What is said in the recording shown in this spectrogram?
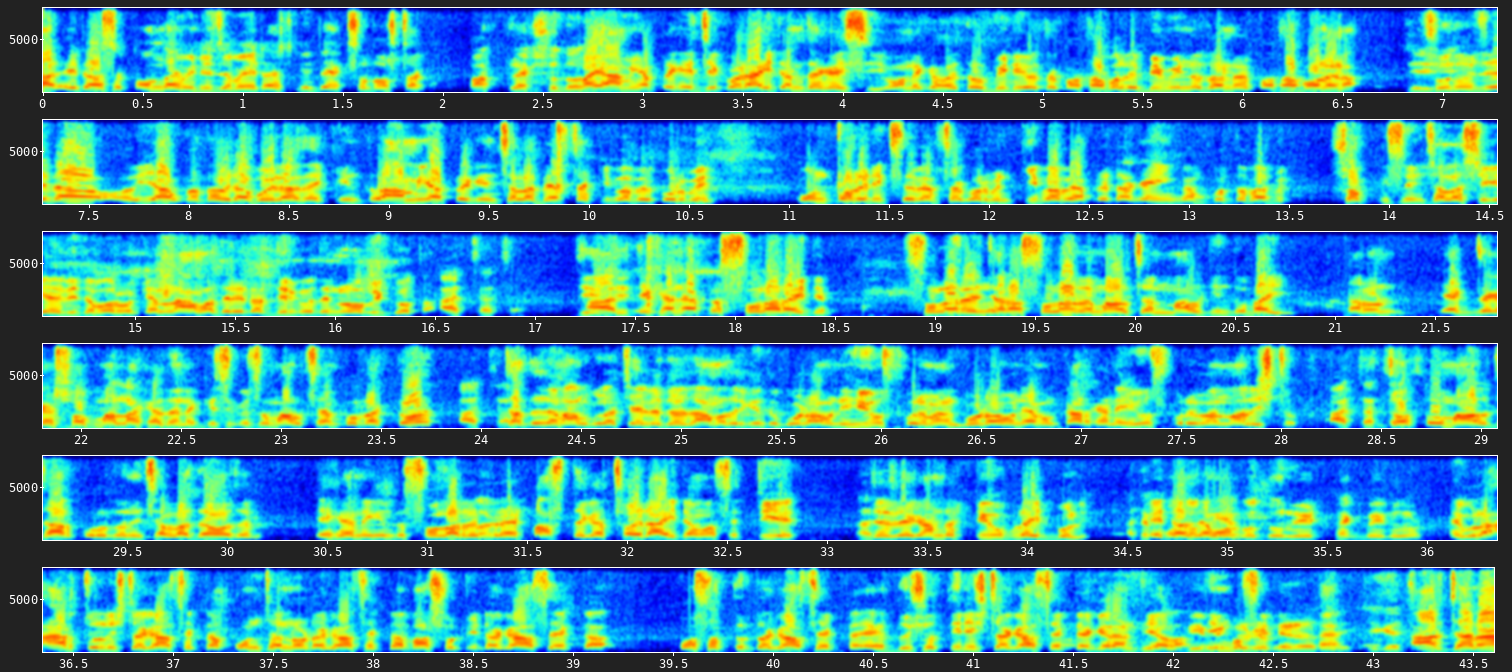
আর এটা আছে কম দামি ডিজে ভাই। এটা কিন্তু একশো দশ টাকা। মাত্র ভাই আমি আপনাকে যে আইটেম দেখাইছি। অনেকে হয়তো ভিডিওতে কথা বলে বিভিন্ন ধরনের কথা বলে না। শুধু যেটা ইয়ার কথা ওইটা বলে দেয়। কিন্তু আমি আপনাকে ইনশাল্লাহ ব্যবসা কীভাবে করবেন কোন পলিটিক্সে ব্যবসা করবেন কীভাবে আপনি টাকা ইনকাম করতে পারবেন সবকিছু ইনশাল্লাহ শিখিয়ে দিতে পারব। কেননা আমাদের এটা দীর্ঘদিনের অভিজ্ঞতা। আচ্ছা আচ্ছা। আর। এখানে আপনার সোলার আইটেম সোলারে যারা সোলারে মাল চান মাল কিন্তু ভাই কারণ এক জায়গায় সব মাল রাখা যায় না। কিছু কিছু মাল স্যাম্পল রাখতে হয় আচ্ছা। যাতে যে মালগুলো চাইলে দেওয়া যায়। আমাদের কিন্তু গোডাউনে হিউজ পরিমাণ গোডাউন এবং কারখানা হিউজ পরিমাণ মাল স্টক আচ্ছা। আচ্ছা যত মাল যার প্রয়োজন ইনশাল্লাহ দেওয়া যাবে। এখানে কিন্তু সোলারের প্রায় পাঁচ থেকে ছয়টা আইটেম আছে টিএট যেটাকে আমরা টিউব লাইট বলি আচ্ছা এটা যেমন থেকে কত রেট থাকবে এগুলো? এগুলো আটচল্লিশ টাকা আছে একটা পঞ্চান্ন টাকা আছে একটা বাষট্টি টাকা আছে একটা পঁচাত্তর টাকা আছে একটা দুইশো তিরিশ টাকা আছে একটা গ্যারান্টি আলা। বিভিন্ন রেটের আছে, ঠিক আছে। আর যারা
